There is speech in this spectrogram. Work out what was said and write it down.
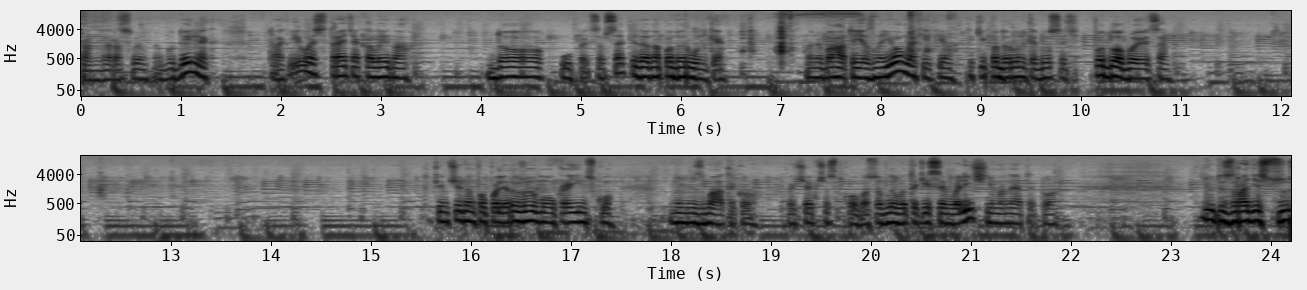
Так, зараз вимкну будильник. Так, і ось третя калина до купи. Це все піде на подарунки. У мене багато є знайомих, яким такі подарунки досить подобаються. Таким чином популяризуємо українську нумізматику, хоча б частково. Особливо такі символічні монети, то люди з радістю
